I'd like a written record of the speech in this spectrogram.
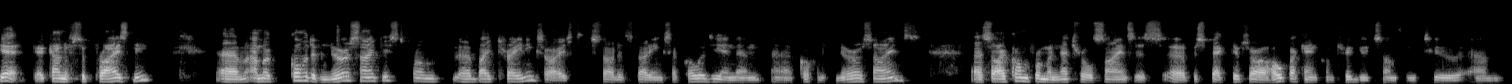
yeah, it kind of surprised me. Um, I'm a cognitive neuroscientist from uh, by training, so I started studying psychology and then uh, cognitive neuroscience. Uh, so I come from a natural sciences uh, perspective, so I hope I can contribute something to um,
